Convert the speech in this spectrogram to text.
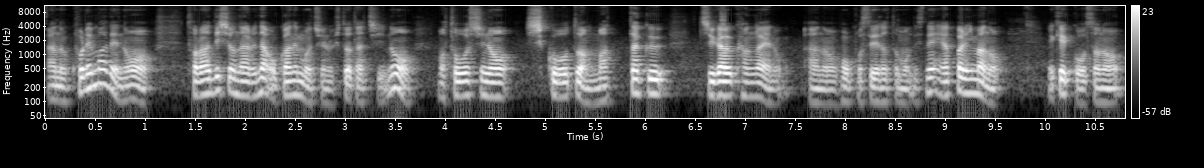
あのこれまでのトラディショナルなお金持ちの人たちの、まあ、投資の思考とは全く違う考えのあの方向性だと思うんですね。やっぱり今の結構その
